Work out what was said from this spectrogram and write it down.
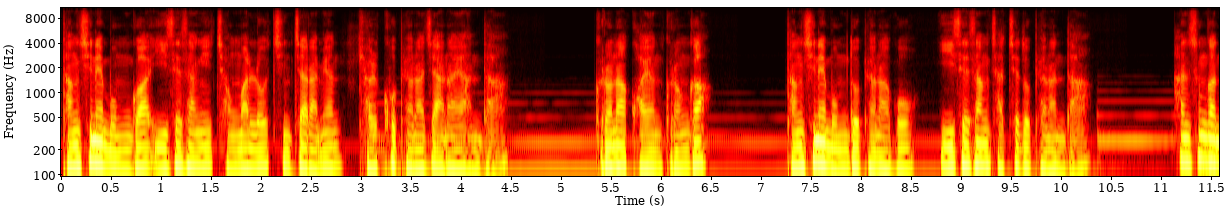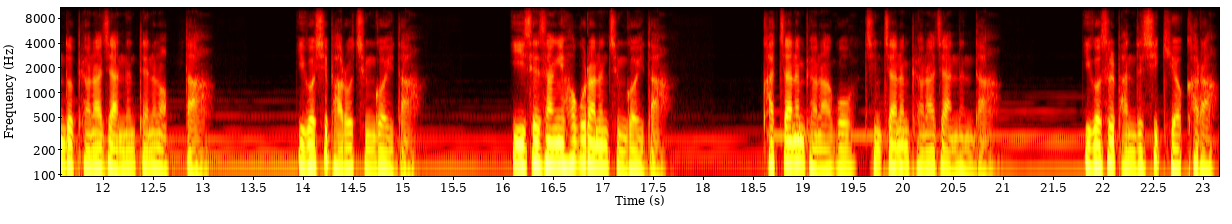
당신의 몸과 이 세상이 정말로 진짜라면 결코 변하지 않아야 한다. 그러나 과연 그런가? 당신의 몸도 변하고 이 세상 자체도 변한다. 한순간도 변하지 않는 때는 없다. 이것이 바로 증거이다. 이 세상이 허구라는 증거이다. 가짜는 변하고 진짜는 변하지 않는다. 이것을 반드시 기억하라.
